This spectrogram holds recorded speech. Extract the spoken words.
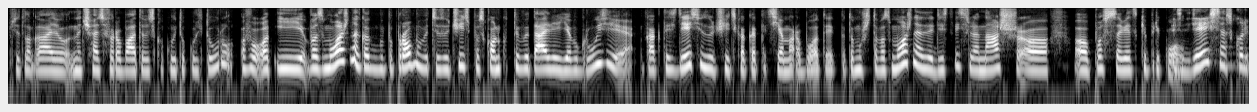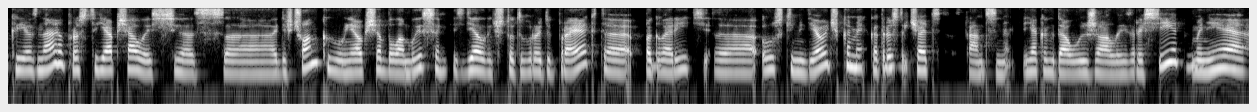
предлагаю начать вырабатывать какую-то культуру, вот, и, возможно, как бы попробовать изучить, поскольку ты в Италии, я в Грузии, как-то здесь изучить, как эта тема работает, потому что, возможно, это действительно наш э, э, постсоветский прикол. Здесь, насколько я знаю, просто я общалась э, с э, девчонкой, у меня вообще была мысль сделать что-то вроде проекта, поговорить с э, русскими девочками, которые встречаются иностранцами. Я когда уезжала из России, мне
